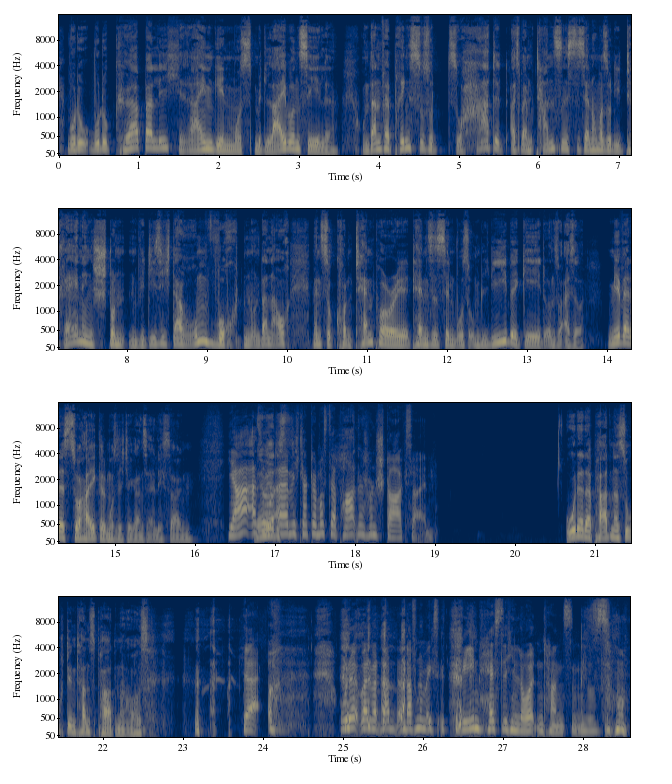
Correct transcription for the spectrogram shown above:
wo du, wo du körperlich reingehen musst mit Leib und Seele. Und dann verbringst du so, so harte, also beim Tanzen ist es ja nochmal so die Trainingsstunden, wie die sich da rumwuchten und dann auch, wenn es so Contemporary Tänze sind, wo es um Liebe geht und so. Also, mir wäre das zu heikel, muss ich dir ganz ehrlich sagen. ja, also ähm, ich glaube, da muss der Partner schon stark sein. Oder der Partner sucht den Tanzpartner aus. Ja. Oder weil man dann, dann darf nur mit extrem hässlichen Leuten tanzen. Das ist so.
